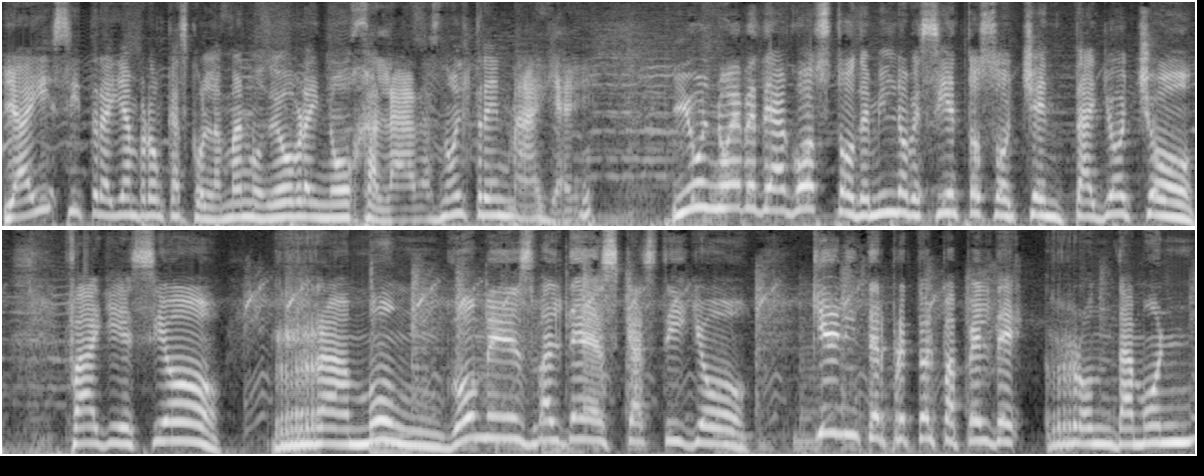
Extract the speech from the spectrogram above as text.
Y ahí sí traían broncas con la mano de obra y no jaladas, no el tren Maya, ¿eh? Y un 9 de agosto de 1988 falleció Ramón Gómez Valdés Castillo. ¿Quién interpretó el papel de Rondamón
